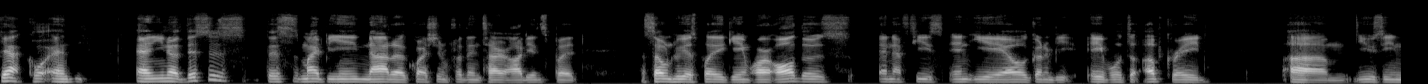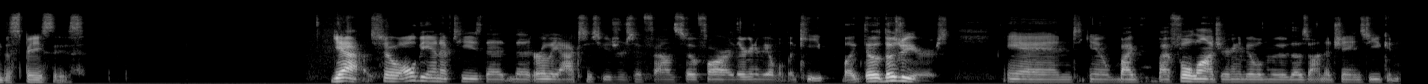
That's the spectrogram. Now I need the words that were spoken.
Yeah cool. And and you know this is this might be not a question for the entire audience but someone who has played the game are all those nfts in eal going to be able to upgrade um, using the spaces yeah, so all the NFTs that that early access users have found so far, they're going to be able to keep. Like those, those are yours, and you know by by full launch, you're going to be able to move those on the chain, so you can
